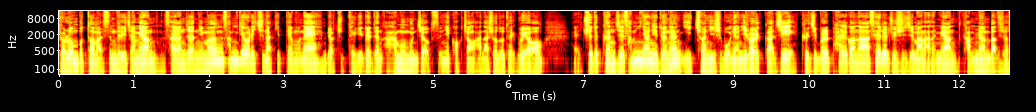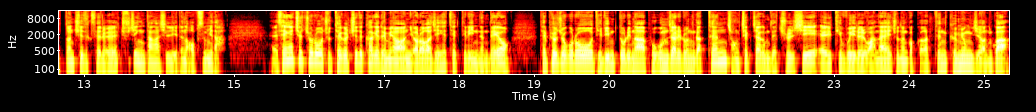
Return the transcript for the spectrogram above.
결론부터 말씀드리자면 사연자님은 3개월이 지났기 때문에 몇 주택이 되든 아무 문제 없으니 걱정 안 하셔도 되고요. 예, 취득한 지 3년이 되는 2025년 1월까지 그 집을 팔거나 세를 주시지만 않으면 감면받으셨던 취득세를 추징당하실 일은 없습니다. 예, 생애 최초로 주택을 취득하게 되면 여러 가지 혜택들이 있는데요. 대표적으로 디딤돌이나 보금자리론 같은 정책자금 대출 시 LTV를 완화해주는 것과 같은 금융지원과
